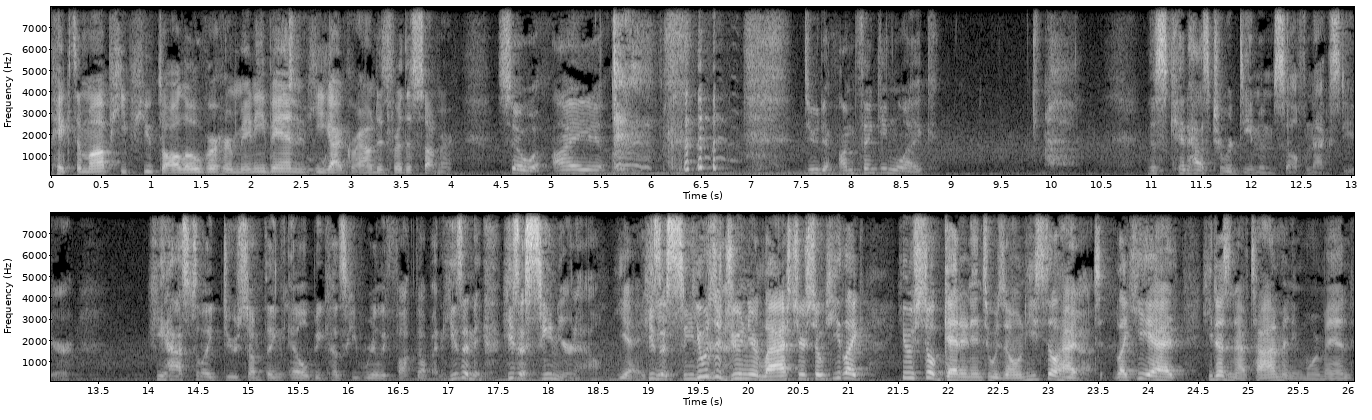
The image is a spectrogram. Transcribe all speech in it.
picked him up he puked all over her minivan and he got grounded for the summer So I, dude, I'm thinking like, this kid has to redeem himself next year. He has to like do something ill because he really fucked up, and he's an he's a senior now. yeah he's he, a senior. he was a now. junior last year so he like he was still getting into his own he still had Yeah. like he had he doesn't have time anymore man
